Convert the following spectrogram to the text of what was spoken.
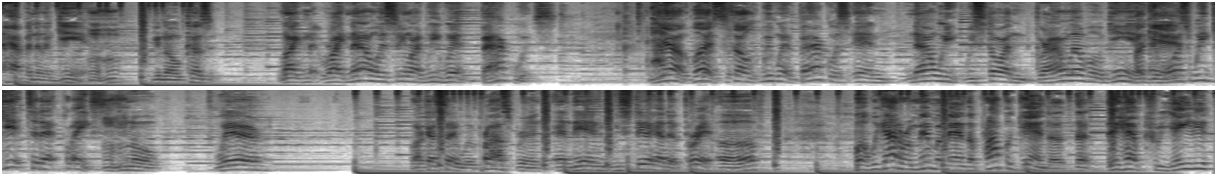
happening again? Mm-hmm. You know, because like right now, it seems like we went backwards. Yeah, but so we went backwards, and now we we starting ground level again. Again. And once we get to that place, you mm-hmm. know, where, like I said, we're prospering, and then we still have the threat of we got to remember, man, the propaganda that they have created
